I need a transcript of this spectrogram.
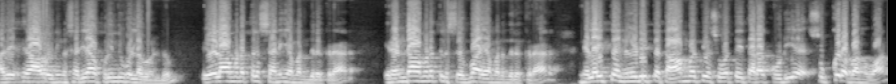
அதை நீங்க சரியா புரிந்து கொள்ள வேண்டும். ஏழாம் இடத்துல சனி அமர்ந்திருக்கிறார். இரண்டாம் இடத்துல செவ்வாய் அமர்ந்திருக்கிறார். நிலைத்த நீடித்த தாம்பத்திய சுகத்தை தரக்கூடிய சுக்கர பகவான்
